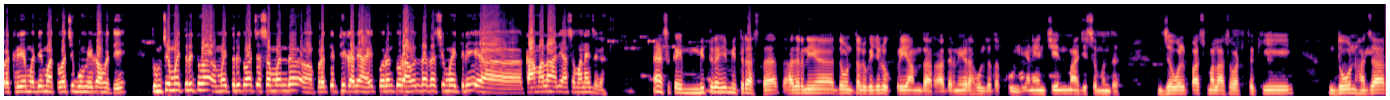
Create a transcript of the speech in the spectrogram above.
प्रक्रियेमध्ये महत्वाची भूमिका होती. तुमचे मैत्रित्व मैत्रित्वाचे संबंध प्रत्येक ठिकाणी आहेत परंतु राहुलदादाची मैत्री कामाला आली असं म्हणायचं का? नाही, असं काही मित्र हे मित्र असतात. आदरणीय दौंड तालुक्याचे लोकप्रिय आमदार आदरणीय राहुलदादा कुल आणि यांचे माझे संबंध. जवळपास मला असं वाटतं की दोन हजार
